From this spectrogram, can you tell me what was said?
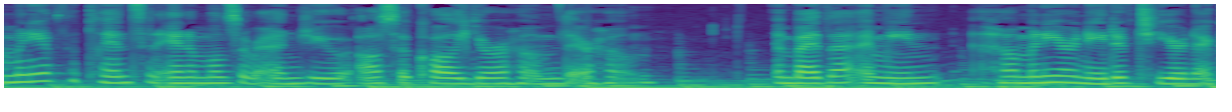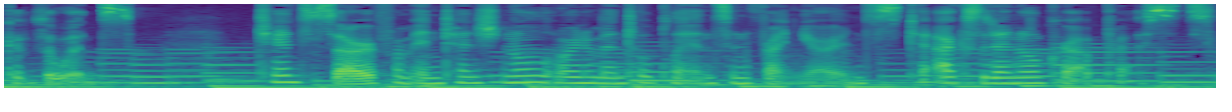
many of the plants and animals around you also call your home their home? And by that I mean, how many are native to your neck of the woods? Chances are, from intentional ornamental plants in front yards to accidental crop pests,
